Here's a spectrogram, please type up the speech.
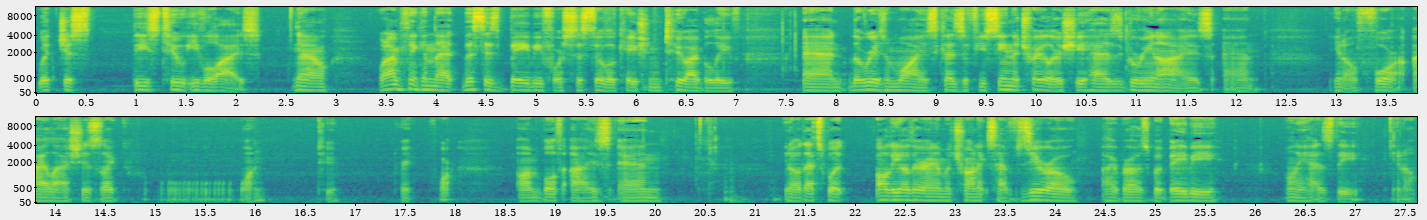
with just these two evil eyes. Now, what I'm thinking that this is baby for Sister Location 2, I believe. And the reason why is because if you've seen the trailer, she has green eyes and, you know, four eyelashes, like one, two, on both eyes, and you know that's what all the other animatronics have zero eyebrows, but Baby only has the you know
